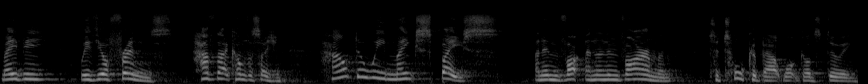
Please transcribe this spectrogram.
Maybe with your friends, have that conversation. How do we make space and, and an environment to talk about what God's doing?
